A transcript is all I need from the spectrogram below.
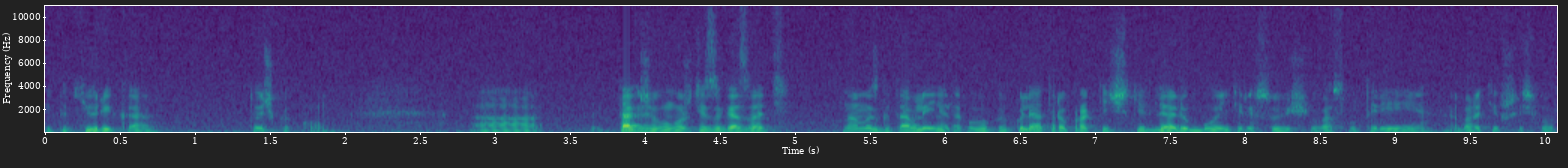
epicurica.com. А, также вы можете заказать нам изготовление такого калькулятора практически для любой интересующей вас лотереи, обратившись вот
